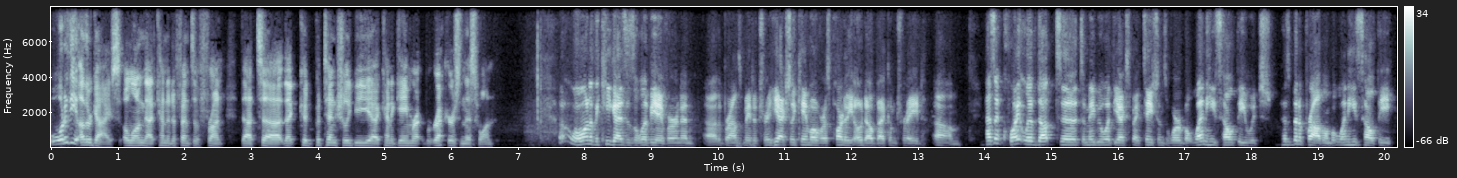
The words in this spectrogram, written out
What are the other guys along that kind of defensive front that uh, that could potentially be uh, kind of game wreckers in this one? Well, one of the key guys is Olivier Vernon. Uh, the Browns made a trade. He actually came over as part of the Odell Beckham trade. Um, hasn't quite lived up to, to maybe what the expectations were, but when he's healthy, which has been a problem, but when he's healthy,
